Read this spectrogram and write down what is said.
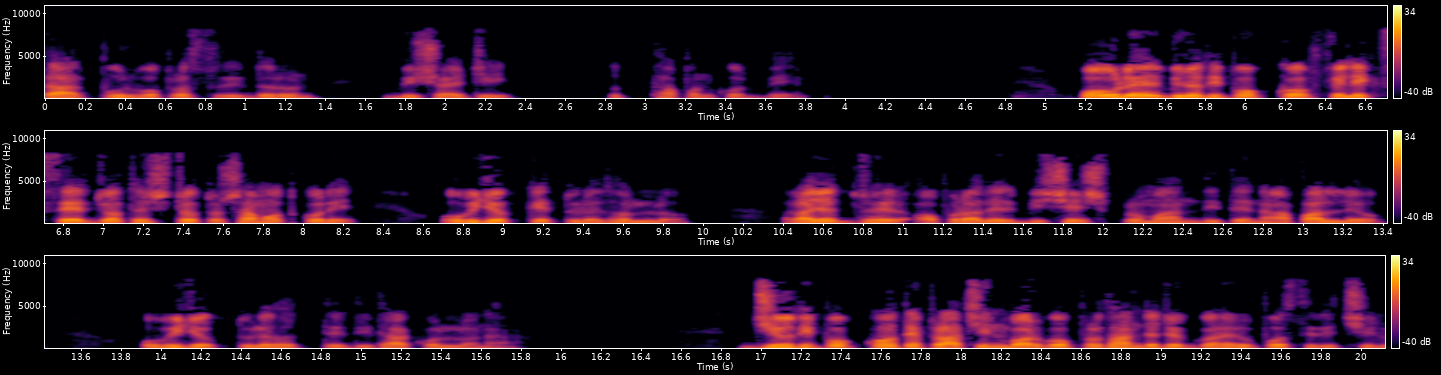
তার পূর্ব প্রস্তুতির দরুন বিষয়টি উত্থাপন করবে। পৌলের বিরোধী পক্ষ ফেলিক্সের যথেষ্ট তোষামত করে অভিযোগকে তুলে ধরল। রাজদ্রোহের অপরাধের বিশেষ প্রমাণ দিতে না পারলেও অভিযোগ তুলে ধরতে দ্বিধা করল না। জিহুদি পক্ষ হতে প্রাচীন বর্গ প্রধান যাজকগণের উপস্থিতি ছিল,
